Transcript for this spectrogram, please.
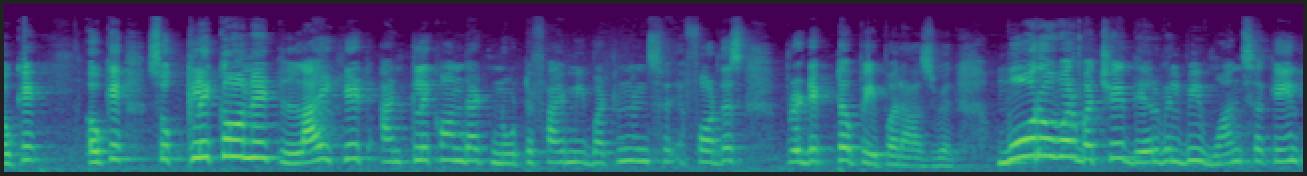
okay okay so click on it like it and click on that notify me button for this predictor paper as well. Moreover bache there will be once again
